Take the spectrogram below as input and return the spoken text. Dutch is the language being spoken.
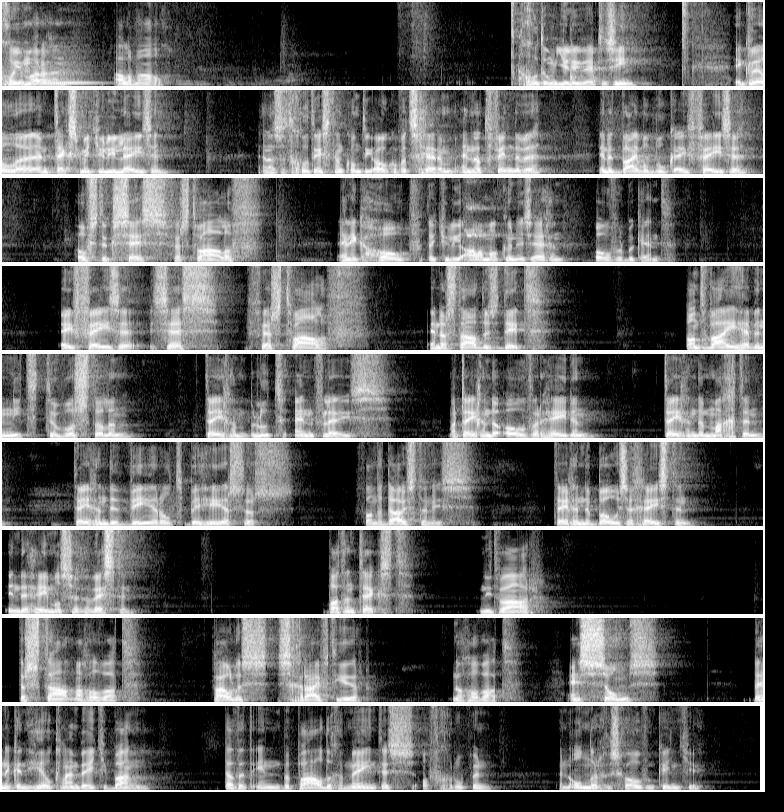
Goedemorgen allemaal. Goed om jullie weer te zien. Ik wil eh, een tekst met jullie lezen. En als het goed is, dan komt die ook op het scherm. En dat vinden we in het Bijbelboek Efeze, hoofdstuk 6, vers 12. En ik hoop dat jullie allemaal kunnen zeggen overbekend. Efeze 6, vers 12. En daar staat dus dit. Want wij hebben niet te worstelen tegen bloed en vlees, maar tegen de overheden, tegen de machten, tegen de wereldbeheersers van de duisternis, tegen de boze geesten in de hemelse gewesten. Wat een tekst, niet waar? Er staat nogal wat. Paulus schrijft hier nogal wat. En soms ben ik een heel klein beetje bang dat het in bepaalde gemeentes of groepen een ondergeschoven kindje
